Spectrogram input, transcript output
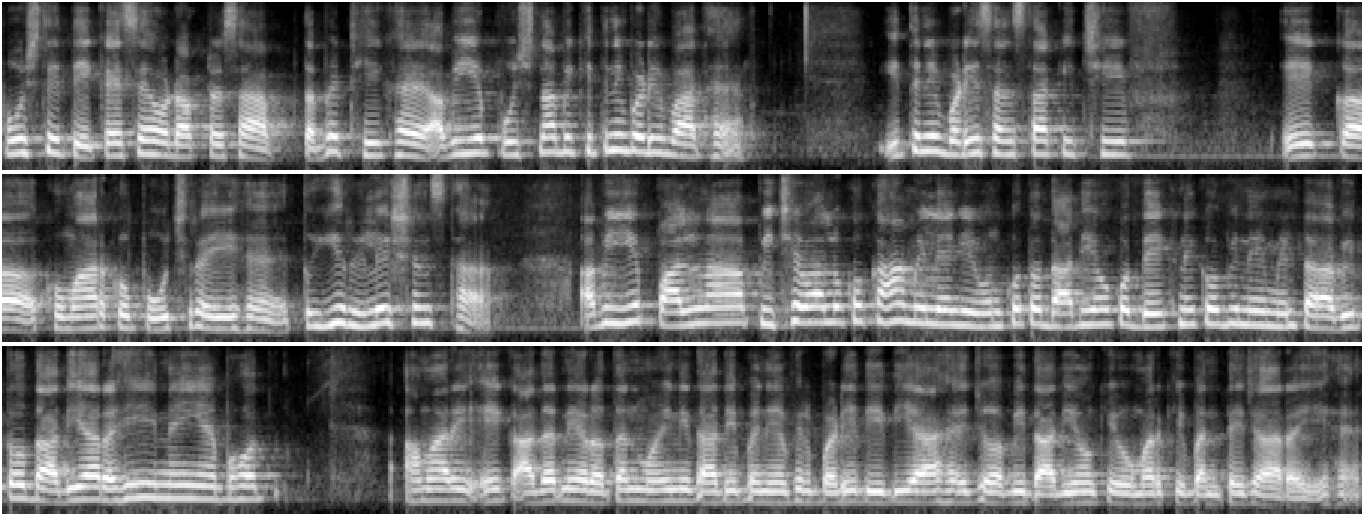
पूछती थी, कैसे हो डॉक्टर साहब? तबीयत ठीक है? अभी ये पूछना भी कितनी बड़ी बात है। इतनी बड़ी संस्था की चीफ एक कुमार को पूछ रही है तो ये रिलेशंस था? अभी ये पालना पीछे वालों को कहाँ मिलेंगे? उनको तो दादियों को देखने को भी नहीं मिलता। अभी तो दादियाँ रही ही नहीं है, बहुत हमारी एक आदरणीय रतन मोहिनी दादी बनी है, फिर बड़ी दीदिया है जो अभी दादियों की उम्र की बनते जा रही है।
